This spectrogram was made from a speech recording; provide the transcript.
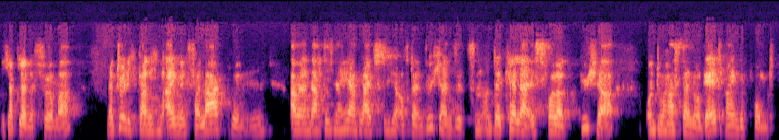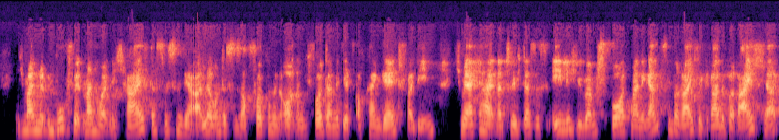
Ich habe ja eine Firma. Natürlich kann ich einen eigenen Verlag gründen. Aber dann dachte ich, nachher bleibst du hier auf deinen Büchern sitzen und der Keller ist voller Bücher und du hast da nur Geld reingepumpt. Ich meine, mit einem Buch wird man heute nicht reich, das wissen wir alle und das ist auch vollkommen in Ordnung. Ich wollte damit jetzt auch kein Geld verdienen. Ich merke halt natürlich, dass es ähnlich wie beim Sport meine ganzen Bereiche gerade bereichert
